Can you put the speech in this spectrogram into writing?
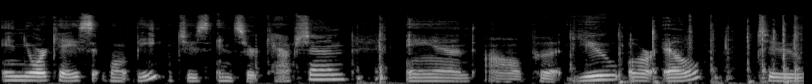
In your case, it won't be. I'll choose Insert Caption, and I'll put URL to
